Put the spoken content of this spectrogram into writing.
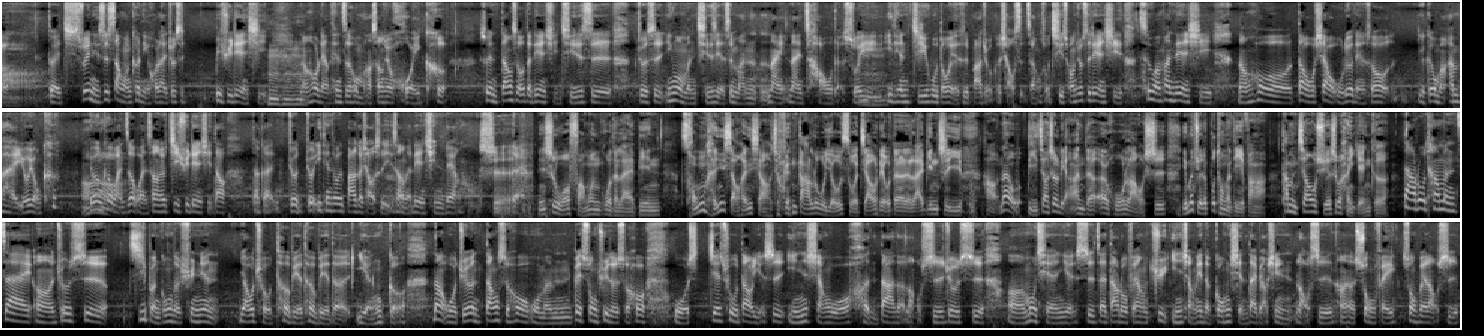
对，所以你是上完课你回来就是必须练习，然后两天之后马上就回课。所以你当时候的练习其实是，就是因为我们其实也是蛮耐耐操的，所以一天几乎都也是八九个小时这样说。起床就是练习，吃完饭练习，然后到下午五六点的时候也给我们安排游泳课。游泳课完之后，晚上又继续练习到大概就就一天都是八个小时以上的练习量。是，对。您是我访问过的来宾，从很小很小就跟大陆有所交流的来宾之一。好，那比较这两岸的二胡老师，有没有觉得不同的地方啊？他们教学是不是很严格？大陆他们在呃，就是基本功的训练。要求特别特别的严格。那我觉得当时候我们被送去的时候，我接触到也是影响我很大的老师，就是呃，目前也是在大陆非常具影响力的弓弦代表性老师，他的宋飞，宋飞老师。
